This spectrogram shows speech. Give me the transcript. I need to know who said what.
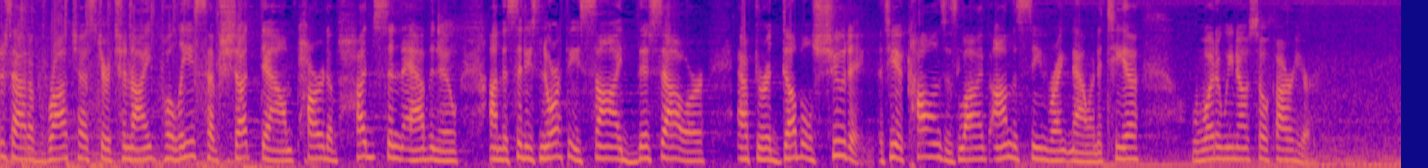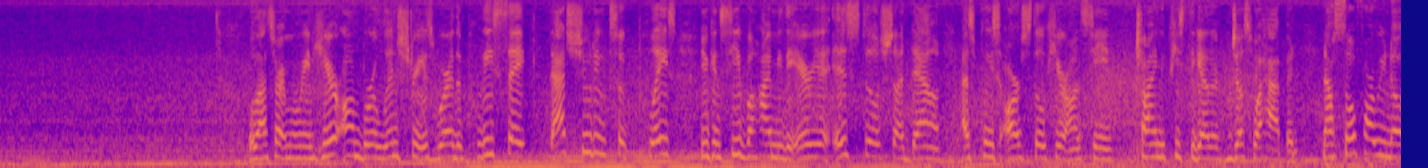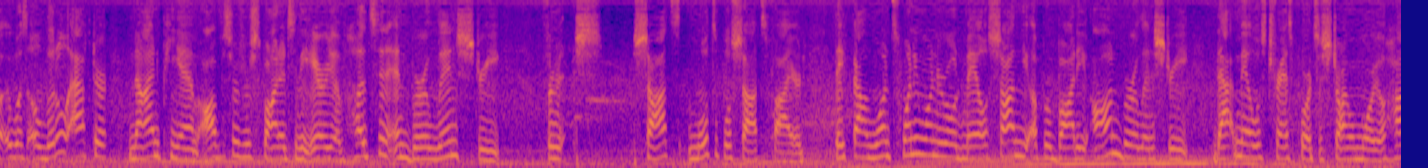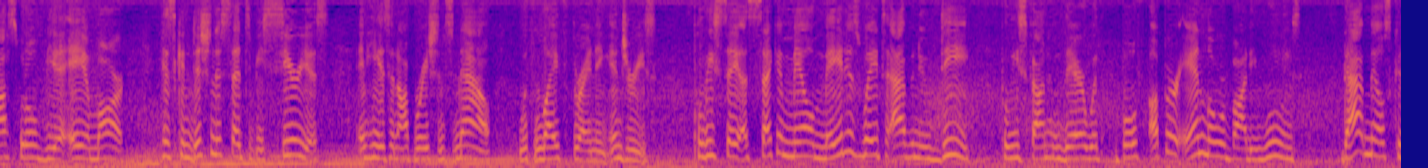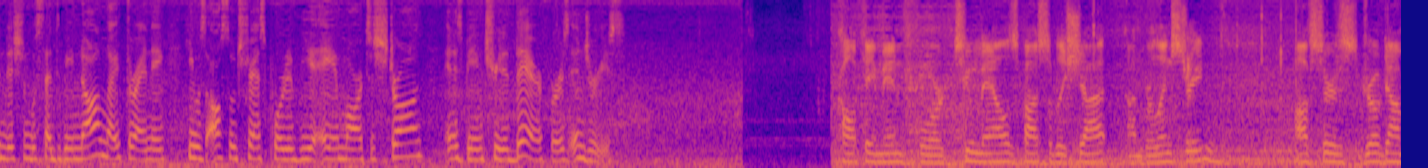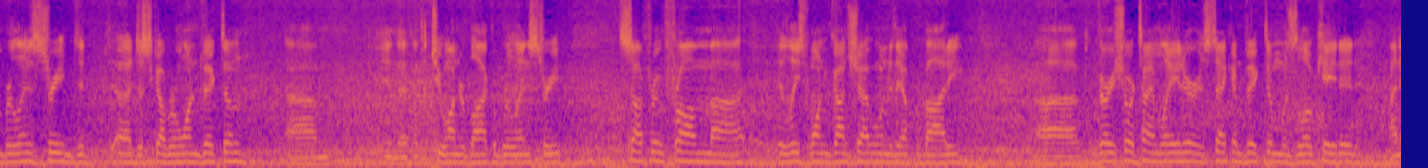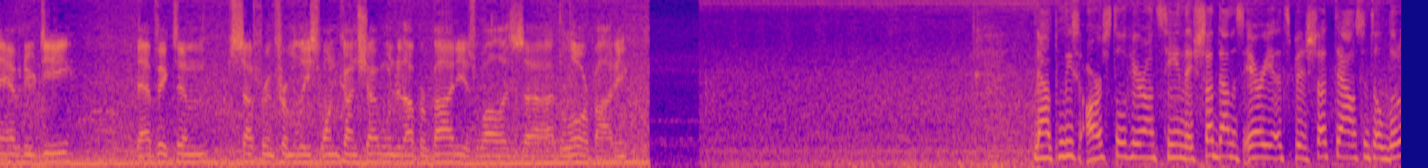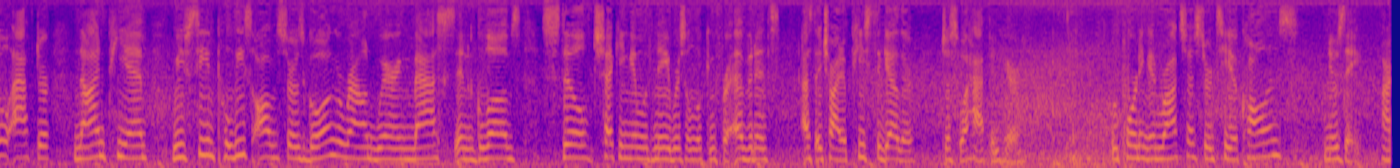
Speaker 1: News out of Rochester tonight. Police have shut down part of Hudson Avenue on the city's northeast side this hour after a double shooting. Atia Collins is live on the scene right now. And Atia, what do we know so far here?
Speaker 2: Well, that's right, Maureen. Here on Berlin Street is where the police say that shooting took place. You can see behind me the area is still shut down as police are still here on scene trying to piece together just what happened. Now, so far we know it was a little after 9 p.m. Officers responded to the area of Hudson and Berlin Street for sh shots, multiple shots fired. They found one 21-year-old male shot in the upper body on Berlin Street. That male was transported to Strong Memorial Hospital via AMR. His condition is said to be serious and he is in operations now with life-threatening injuries. Police say a second male made his way to Avenue D. Police found him there with both upper and lower body wounds. That male's condition was said to be non-life-threatening. He was also transported via AMR to Strong and is being treated there for his injuries.
Speaker 3: Call came in for two males possibly shot on Berlin Street. Officers drove down Berlin Street and did uh, discover one victim. Um, in the, at the 200 block of Berlin Street, suffering from uh, at least one gunshot wound to the upper body. Uh, very short time later, a second victim was located on Avenue D. That victim suffering from at least one gunshot wound to the upper body as well as uh, the lower body.
Speaker 2: Now, police are still here on scene. They shut down this area. It's been shut down since a little after 9 p.m. We've seen police officers going around wearing masks and gloves, still checking in with neighbors and looking for evidence as they try to piece together just what happened here. Reporting in Rochester, Tia Collins, News 8.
